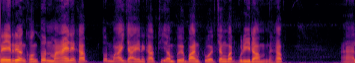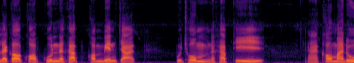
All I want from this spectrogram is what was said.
ในเรื่องของต้นไม้นะครับ ต้นไม้ใหญ่นะครับ ที่อำเภอบ้านกรวดจังหวัดบุรีรัมย์นะครับอ่าและก็ขอบคุณนะครับคอมเมนต์จากผู้ชมนะครับที่ เข้ามาดู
